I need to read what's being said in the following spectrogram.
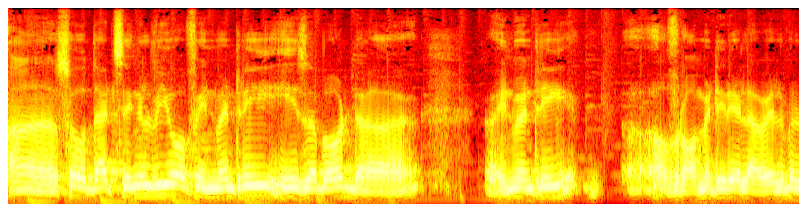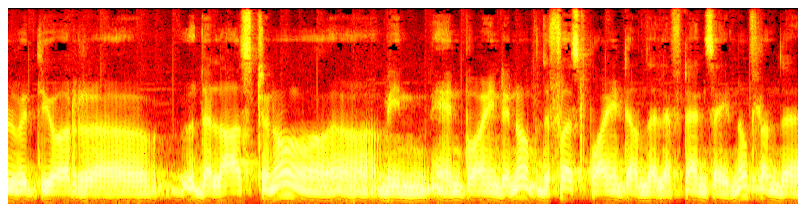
uh, so that single view of inventory is about uh, inventory of raw material available with your uh, the last you know uh, i mean endpoint you know the first point on the left hand side you know from the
